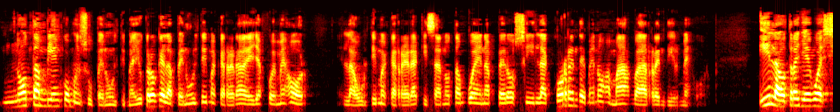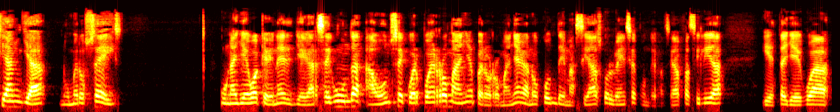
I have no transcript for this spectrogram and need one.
no tan bien como en su penúltima. Yo creo que la penúltima carrera de ella fue mejor, la última carrera quizá no tan buena, pero si la corren de menos a más va a rendir mejor. Y la otra yegua es Xian Ya, número 6, una yegua que viene de llegar segunda a 11 cuerpos de Romaña, pero Romaña ganó con demasiada solvencia, con demasiada facilidad, y esta yegua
